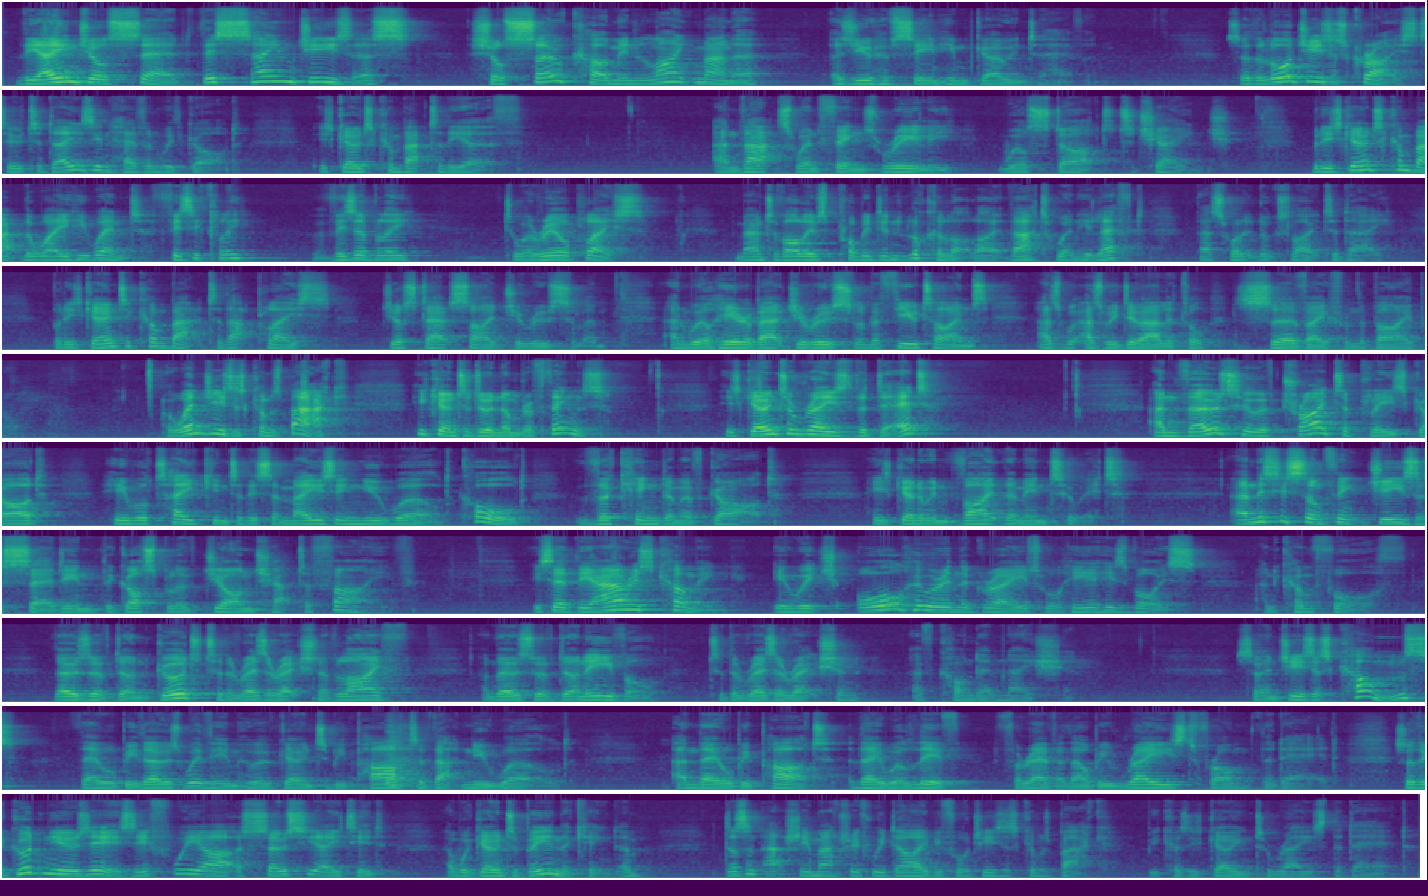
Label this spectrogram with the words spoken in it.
The angel said, This same Jesus shall so come in like manner as you have seen him go into heaven. So the Lord Jesus Christ, who today is in heaven with God, is going to come back to the earth. And that's when things really will start to change. But he's going to come back the way he went physically, visibly, to a real place. The Mount of Olives probably didn't look a lot like that when he left. That's what it looks like today. But he's going to come back to that place just outside Jerusalem. And we'll hear about Jerusalem a few times as we, as we do our little survey from the Bible. But when Jesus comes back, he's going to do a number of things. He's going to raise the dead, and those who have tried to please God, he will take into this amazing new world called the kingdom of God. He's going to invite them into it. And this is something Jesus said in the Gospel of John, chapter 5. He said, The hour is coming in which all who are in the graves will hear his voice and come forth. Those who have done good to the resurrection of life, and those who have done evil to the resurrection of condemnation. So when Jesus comes, there will be those with him who are going to be part of that new world and they will be part, they will live forever. They'll be raised from the dead. So the good news is if we are associated and we're going to be in the kingdom, it doesn't actually matter if we die before Jesus comes back because he's going to raise the dead.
